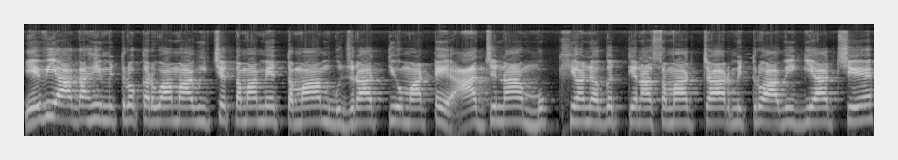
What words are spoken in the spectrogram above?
એવી આગાહી મિત્રો કરવામાં આવી છે. તમામે તમામ ગુજરાતીઓ માટે આજના મુખ્ય અને અગત્યના સમાચાર મિત્રો આવી ગયા છે.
